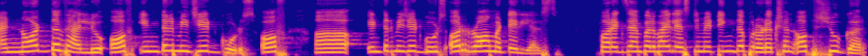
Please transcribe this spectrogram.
and not the value of intermediate goods of uh, intermediate goods or raw materials. For example, while estimating the production of sugar,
